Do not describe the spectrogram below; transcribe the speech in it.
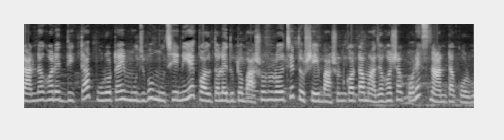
রান্নাঘরের দিকটা পুরোটাই মুছবো মুছে নিয়ে, কলতলায় দুটো বাসন রয়েছে, তো সেই বাসন কটা মাজা ঘষা করে স্নানটা করব।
